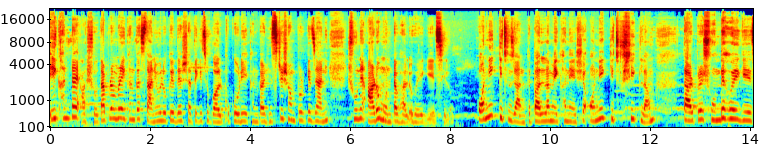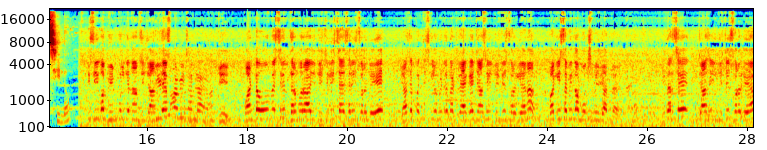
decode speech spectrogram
এইখানটায় আসো। তারপরে আমরা এখানকার স্থানীয় লোকেদের সাথে কিছু গল্প করি, এখানকার হিস্ট্রি সম্পর্কে জানি, শুনে আরও মনটা ভালো হয়ে গিয়েছিল। অনেক কিছু জানতে পারলাম এখানে এসে, অনেক কিছু শিখলাম। তারপরে সন্ধে হয়ে গিয়েছিল इसी को भीमकुल के नाम से जानते हैं भी चल रहा है जी पांडवों में सिर्फ धर्मराज युधिष्ठिर सहसरी स्वर्ग गए यहाँ से 25 किलोमीटर का ट्रैक है जहाँ से युधिष्ठिर स्वर्ग गया ना बाकी सभी का मोक्ष मिल जाता है इधर से जहाँ से युधिष्ठिर स्वर्ग गया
